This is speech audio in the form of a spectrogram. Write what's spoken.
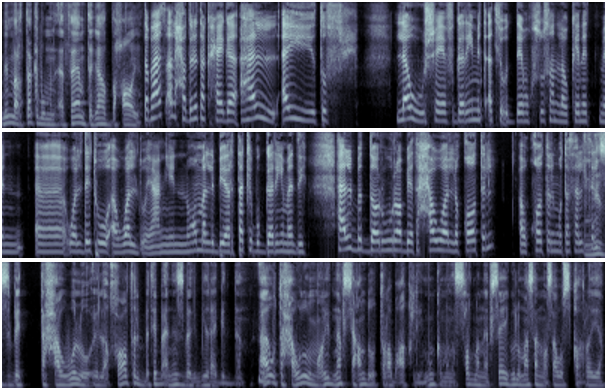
مما ارتكبوا من أثام تجاه الضحايا. طب هسأل حضرتك حاجة هل أي طفل لو شاف جريمة قتل قدامه خصوصا لو كانت من آه والدته أو والده يعني إن هما اللي بيرتكبوا الجريمة دي هل بالضرورة بيتحول لقاتل أو قاتل متسلسل؟ نسبة تحوله إلى قاتل بتبقى نسبة كبيرة جدا. أو تحوله لمريض نفسي عنده اضطراب عقلي. ممكن من الصدمة النفسية يجي له مثلا وساوس قهرية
